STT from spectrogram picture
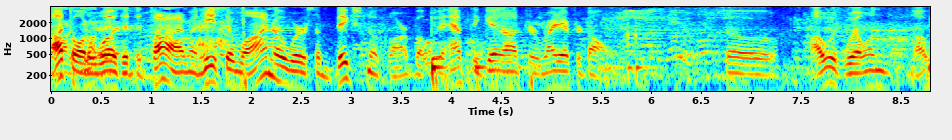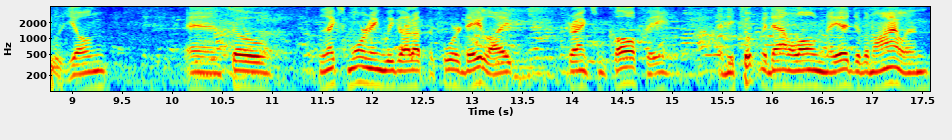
I thought it was at the time. And he said, Well, I know where some big snook are, but we have to get out there right after dawn. So I was willing, I was young. And so the next morning we got up before daylight, drank some coffee, and he took me down along the edge of an island,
